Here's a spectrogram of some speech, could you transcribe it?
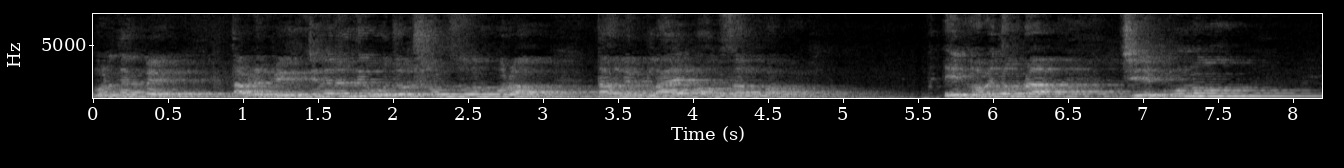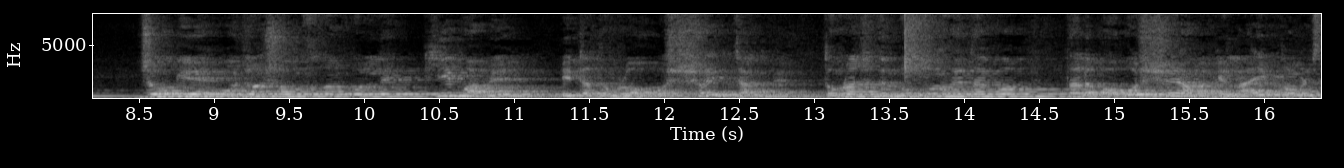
মনে থাকবে? তাহলে বেনজিনে যদি ওজন সংযোজন করাও তাহলে গ্লাইঅক্সাল পাবা। এইভাবে তোমরা যে কোনো যোগে ওজন সংশোধন করলে কি পাবে, এটা তোমরা অবশ্যই জানবে। তোমরা যদি নতুন হয়ে থাকো, তাহলে অবশ্যই আমাকে লাইক কমেন্টস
